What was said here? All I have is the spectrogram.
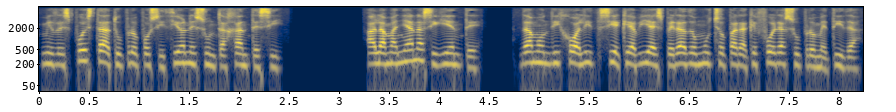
mi respuesta a tu proposición es un tajante sí. A la mañana siguiente, Damon dijo a Litsie que había esperado mucho para que fuera su prometida,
